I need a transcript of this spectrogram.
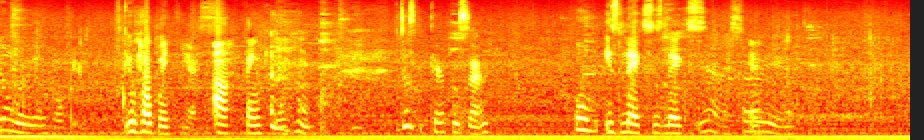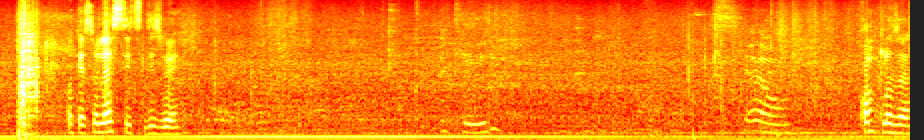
Don't worry. I'll help you. You help me. Yes. Ah, thank you. Just be careful, sir. Oh, his legs, his legs. Yeah, sorry. Okay, so let's sit this way. Okay. So, Come closer.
